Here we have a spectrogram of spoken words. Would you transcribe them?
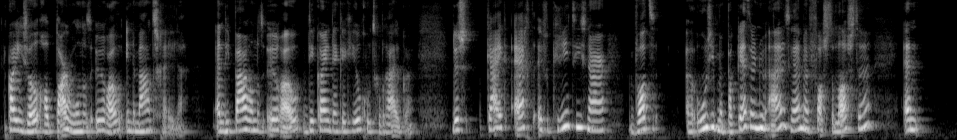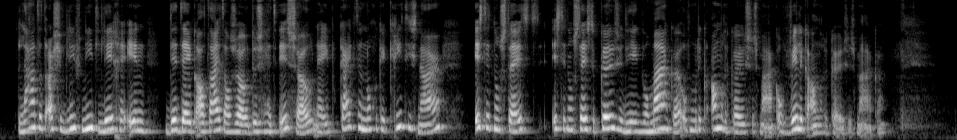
Kan je zo al een paar honderd euro in de maand schelen. En die paar honderd euro, die kan je denk ik heel goed gebruiken. Dus kijk echt even kritisch naar wat, uh, hoe ziet mijn pakket er nu uit, hè, mijn vaste lasten. En laat het alsjeblieft niet liggen in dit deed ik altijd al zo, dus het is zo. Nee, kijk er nog een keer kritisch naar. Is dit nog steeds, is dit nog steeds de keuze die ik wil maken? Of moet ik andere keuzes maken? Of wil ik andere keuzes maken?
